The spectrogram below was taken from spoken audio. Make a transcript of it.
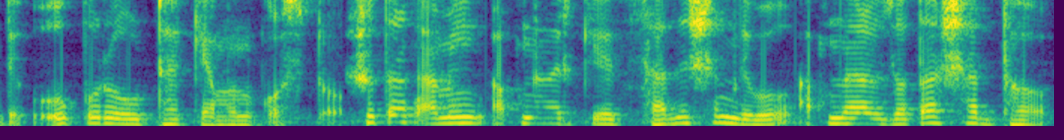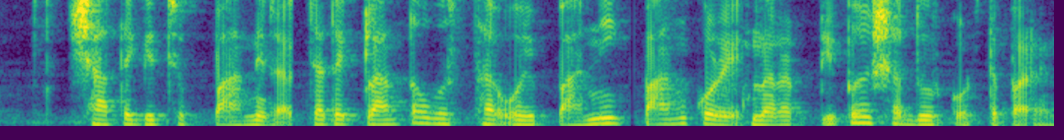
যে উপরে ওঠা কেমন কষ্ট। সুতরাং আমি আপনাদেরকে সাজেশন দেব, আপনারা যথাসাধ্য সাথে কিছু পানি রাখ, যাতে ক্লান্ত অবস্থায় ওই পানি পান করে আপনারা পিপাসা দূর করতে পারেন।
